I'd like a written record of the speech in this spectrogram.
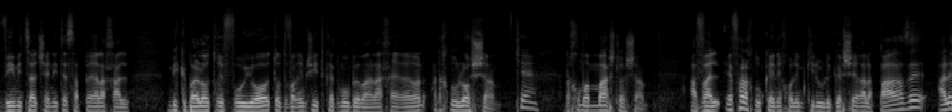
והיא מצד שני תספר לך על מגבלות רפואיות או דברים שהתקדמו במהלך ההיריון, אנחנו לא שם. כן. אנחנו ממש לא שם. אבל איפה אנחנו כן יכולים כאילו לגשר על הפער הזה? א',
